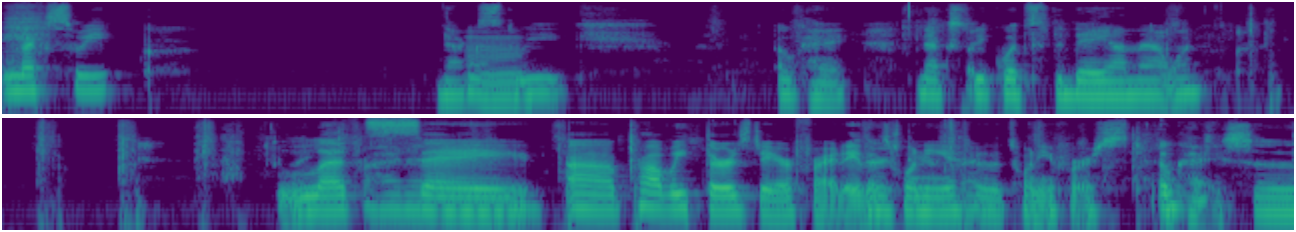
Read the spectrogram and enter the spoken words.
Next week. next Hmm. week. Okay, next week. What's the day on that one? Like Let's Friday? say uh probably Thursday or Friday, the Thursday or twentieth or, Friday. the twenty first. Okay, so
